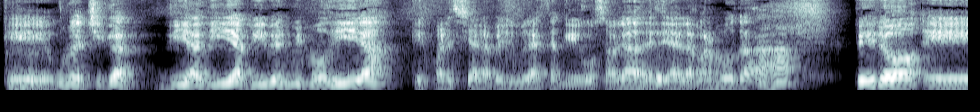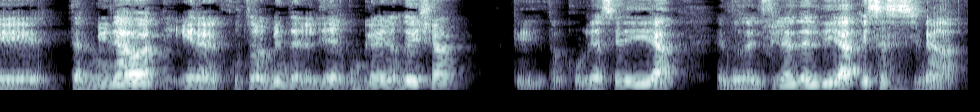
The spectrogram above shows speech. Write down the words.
Que una chica día a día vive el mismo día, que parecía la película esta que vos hablabas, del Día de la Marmota. Ajá. Pero eh, terminaba, era justamente en el día del cumpleaños de ella, que transcurría ese día, en donde al final del día es asesinada.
